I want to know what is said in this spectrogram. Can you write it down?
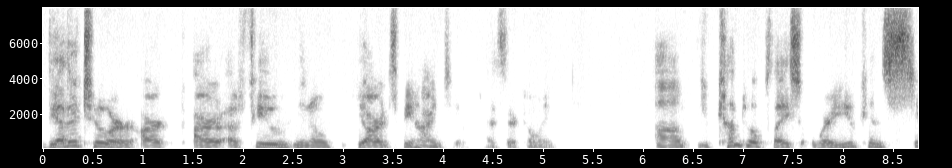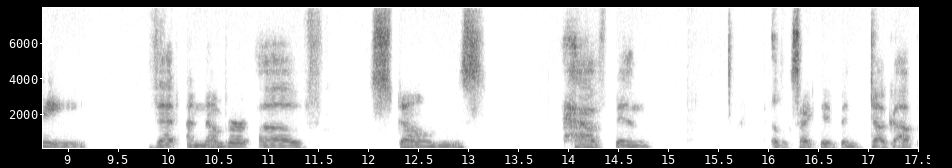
the other two are are are a few you know yards behind you as they're going. Um, you come to a place where you can see that a number of stones have been. It looks like they've been dug up.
